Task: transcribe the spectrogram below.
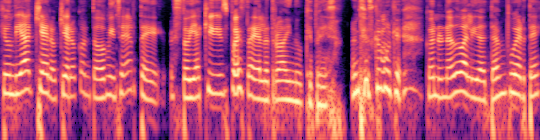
que un día quiero, quiero con todo mi ser, te, estoy aquí dispuesta y al otro, ay no, qué pereza. Entonces como que con una dualidad tan fuerte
